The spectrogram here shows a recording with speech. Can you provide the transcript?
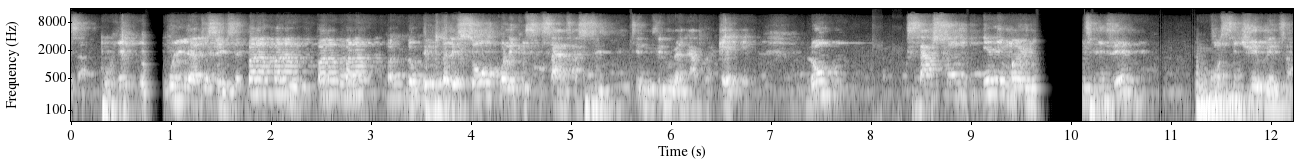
ça. Ok? Pouliatou, c'est pendant, pendant, pendant, pendant. Donc, depuis les sons, on connaît que c'est ça, c'est une nouvelle carte. Donc, ça sont éléments utilisés pour constituer bien ça.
